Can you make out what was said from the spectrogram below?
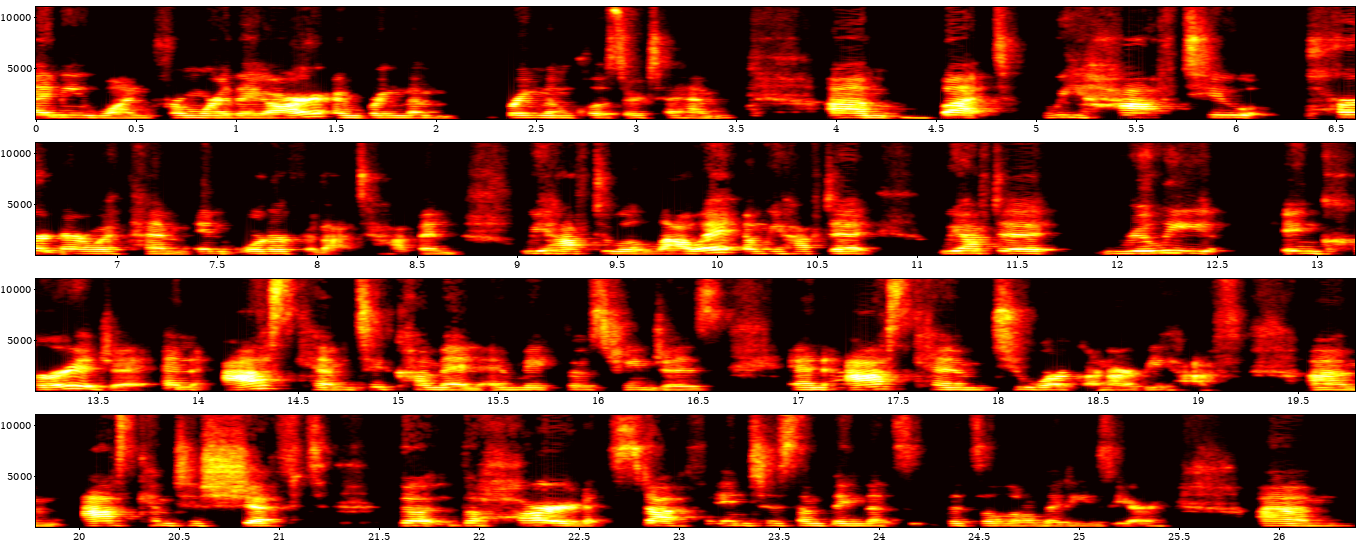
anyone from where they are and bring them bring them closer to him um, but we have to partner with him in order for that to happen we have to allow it and we have to we have to really encourage it and ask him to come in and make those changes and ask him to work on our behalf. Um, ask him to shift the the hard stuff into something that's that's a little bit easier. Um,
